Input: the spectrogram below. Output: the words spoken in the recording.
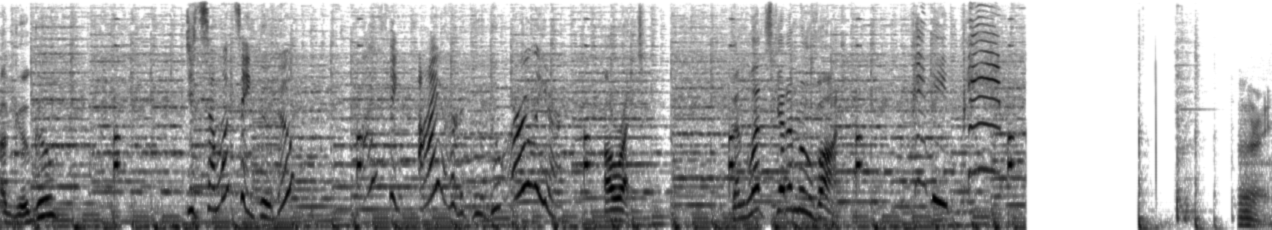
a goo goo? Did someone say goo-goo? I think I heard a goo-goo earlier. All right. Then let's get a move on. Beep, beep, beep. Alright.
